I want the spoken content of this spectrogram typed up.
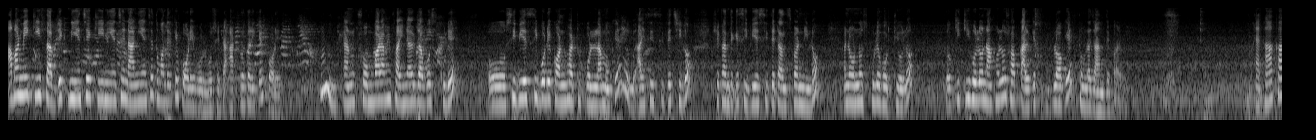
আমার মেয়ে কী সাবজেক্ট নিয়েছে, কি নিয়েছে, না নিয়েছে, তোমাদেরকে পরে বলব সেটা, আঠেরো তারিখের পরে। হুম, কারণ সোমবার আমি ফাইনাল যাব স্কুলে। ও সিবিএসসি বোর্ডে কনভার্ট করলাম ওকে, আইসিএসসিতে ছিল। সেখান থেকে সিবিএসসিতে ট্রান্সফার নিল। মানে অন্য স্কুলে ভর্তি হলো। তো কি কি হলো, না হলো, সব কালকে ব্লগে তোমরা জানতে পারবে। হ্যাঁ খা খা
